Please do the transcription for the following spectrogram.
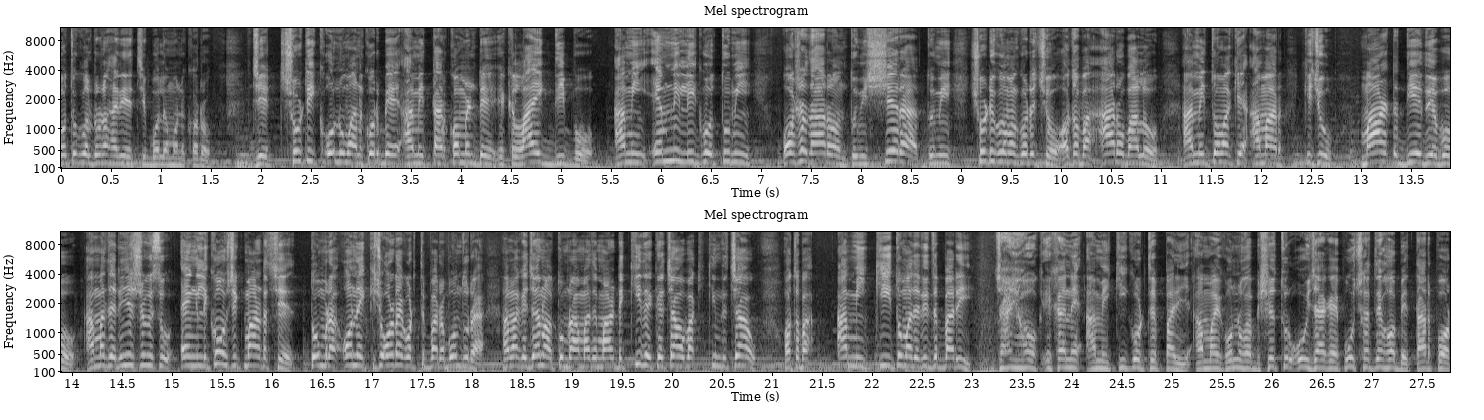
কতগুলো ড্রোন হারিয়েছি বলে মনে করো। যে সঠিক অনুমান করবে, আমি তার কমেন্টে এক লাইক দিব। আমি এমনি লিখব, তুমি অসাধারণ, তুমি সেরা, তুমি সঠিক অনুমান করেছ, অথবা আরও ভালো, আমি তোমাকে আমার কিছু মার্ট দিয়ে দেব। আমাদের নিজস্ব কিছু অ্যাংলি কৌশিক মার্ট আছে। তোমরা অনেক কিছু অর্ডার করতে পারো, বন্ধুরা। আমাকে জানাও তোমরা আমাদের মার্টে কী কি দেখতে চাও বা কি কিনতে চাও, অথবা আমি কি তোমাদের দিতে পারি? যাই হোক, এখানে আমি কি করতে পারি? আমাকে কোনোভাবে সেতুর ওই জায়গায় পৌঁছাতে হবে, তারপর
